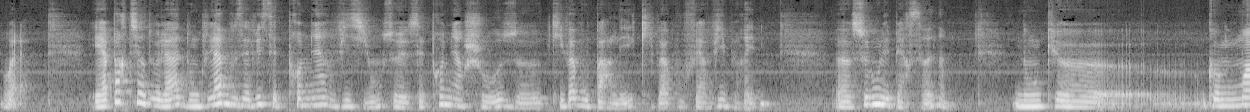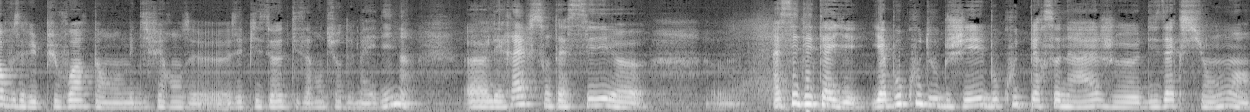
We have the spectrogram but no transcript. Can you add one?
Voilà. Et à partir de là, donc là, vous avez cette première vision, cette première chose qui va vous parler, qui va vous faire vibrer, selon les personnes. Donc, comme moi, vous avez pu voir dans mes différents épisodes des aventures de Maëline, les rêves sont assez assez détaillé. Il y a beaucoup d'objets, beaucoup de personnages, euh, des actions,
